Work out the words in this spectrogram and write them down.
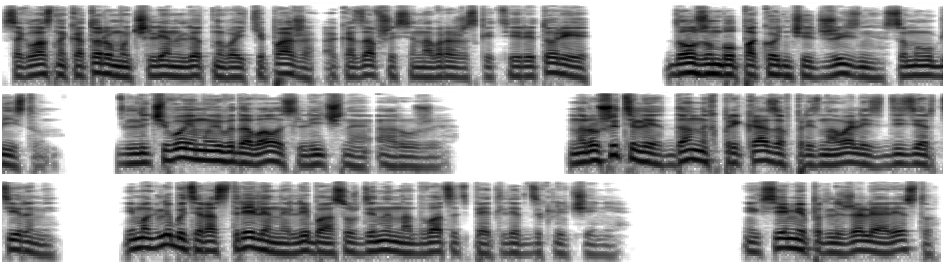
согласно которому член летного экипажа, оказавшийся на вражеской территории, должен был покончить жизнь самоубийством, для чего ему и выдавалось личное оружие. Нарушители данных приказов признавались дезертирами и могли быть расстреляны либо осуждены на 25 лет заключения. Их семьи подлежали аресту,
